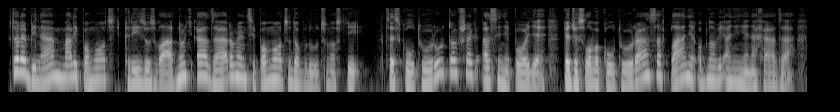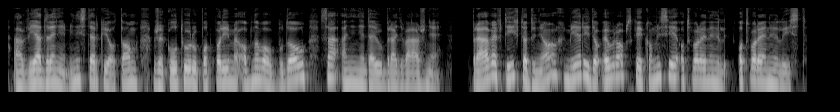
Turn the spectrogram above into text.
ktoré by nám mali pomôcť krízu zvládnuť a zároveň si pomôcť do budúcnosti. Cez kultúru to však asi nepôjde, keďže slovo kultúra sa v pláne obnovy ani nenachádza a vyjadrenie ministerky o tom, že kultúru podporíme obnovou budov sa ani nedajú brať vážne. Práve v týchto dňoch mierí do Európskej komisie otvorený, otvorený list,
